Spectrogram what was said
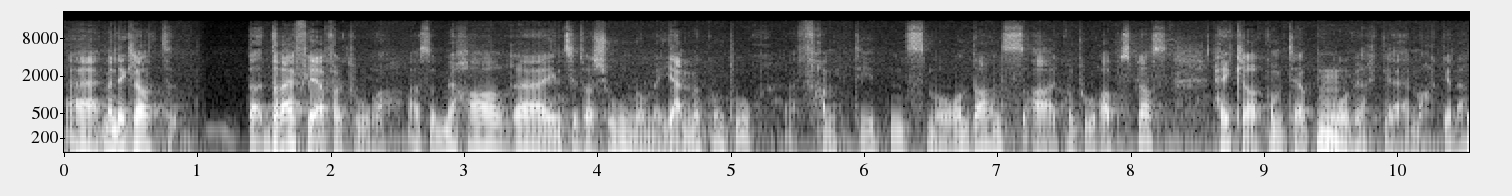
Eh, men det er klart, det, er flere faktorer. Altså, vi har en situasjon nå med hjemmekontor. Fremtidens, morgendagens kontorarbeidsplass. Helt klart kommer til å mm. påvirke mm. markedet.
